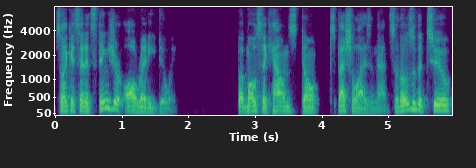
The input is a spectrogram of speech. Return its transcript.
So, like I said, it's things you're already doing, but most accountants don't specialize in that. So, those are the two.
